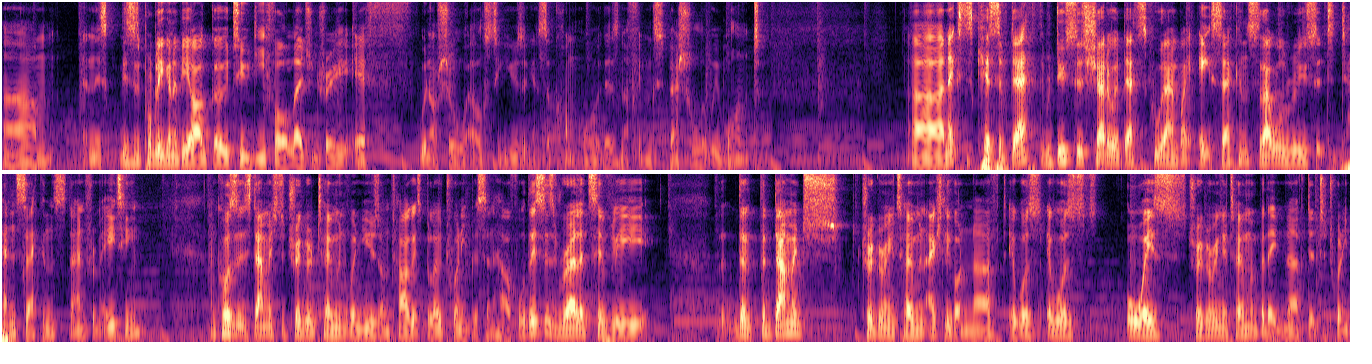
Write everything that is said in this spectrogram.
Um, and this this is probably going to be our go-to default legendary if we're not sure what else to use against a comp or there's nothing special that we want. Uh, next is Kiss of Death. It reduces Shadow Word: Death's cooldown by 8 seconds, so that will reduce it to 10 seconds, down from 18. And causes its damage to trigger Atonement when used on targets below 20% health. Well, this is relatively... The, the damage triggering Atonement actually got nerfed. It was it was always triggering Atonement, but they nerfed it to 20%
